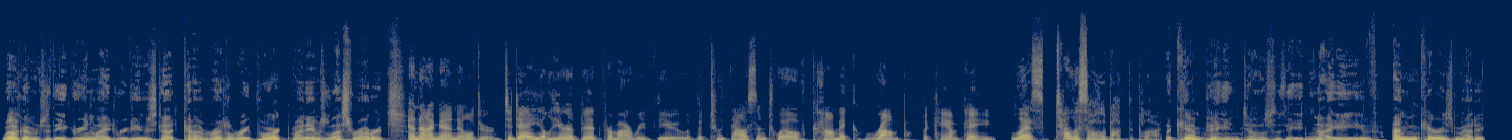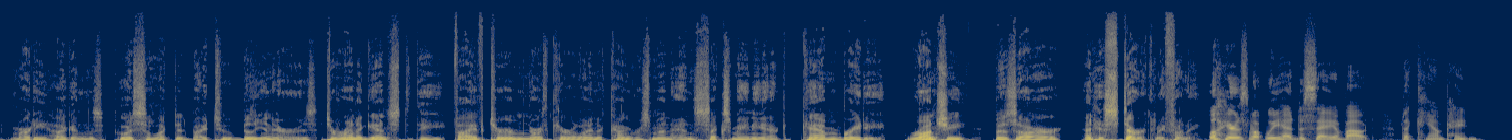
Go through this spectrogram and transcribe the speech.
Welcome to the GreenlightReviews.com rental report. My name is Les Roberts. And I'm Ann Elder. Today you'll hear a bit from our review of the 2012 comic Rump, The Campaign. Les, tell us all about the plot. The campaign tells the naive, uncharismatic Marty Huggins, who is selected by two billionaires to run against the five term North Carolina congressman and sex maniac Cam Brady. Raunchy, bizarre, and hysterically funny. Well, here's what we had to say about the campaign.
